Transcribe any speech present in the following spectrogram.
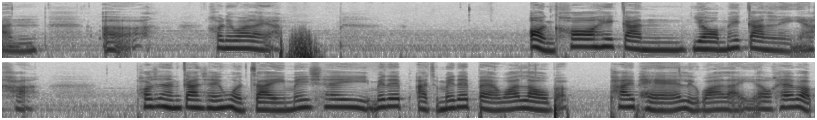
ารเอ่อเขาเรียกว่าอะไรอะอ่อนข้อให้กันยอมให้กันอะไรอย่างเงี้ยค่ะ เพราะฉะนั้นการใช้หัวใจไม่ใช่ไม่ได้อาจจะไม่ได้แปลว่าเราแบบพ่ายแพ้หรือว่าอะไร เราแค่แบบ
